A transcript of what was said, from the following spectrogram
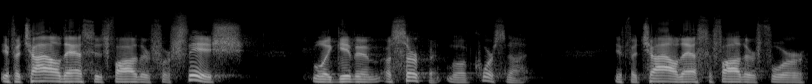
If a child asks his father for fish, will he give him a serpent? Well, of course not. If a child asks the father for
